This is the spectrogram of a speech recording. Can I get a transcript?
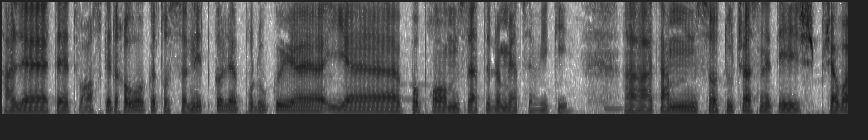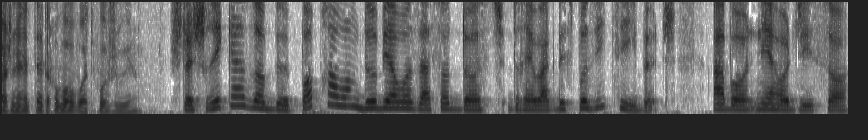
Ale te tvarské drevo, které se nitkole produkuje, je poprom za ty domácí víky. A tam se tučasně tyž převážně te drevo odtvořuje. Štož říká, že by poprawom dobiało zaso dość drewa k dyspozycji być. Abo nehodzi so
